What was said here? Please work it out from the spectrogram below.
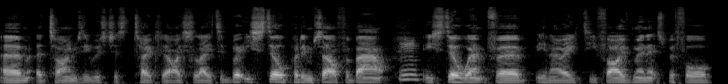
Um, at times he was just totally isolated, but he still put himself about. He still went for you know 85 minutes before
